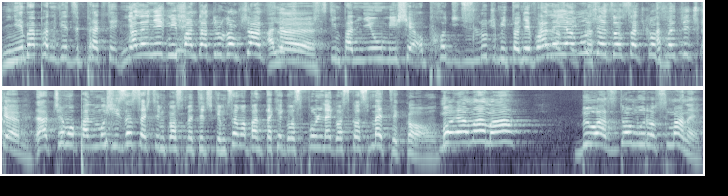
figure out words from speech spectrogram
nie ma pan wiedzy praktycznej. Ale niech mi pan da drugą szansę. Ale przede wszystkim pan nie umie się obchodzić z ludźmi, to nie wolno Ale w ja tej muszę zostać kosmetyczkiem. A czemu pan musi zostać tym kosmetyczkiem? Co ma pan takiego wspólnego z kosmetyką. Moja mama była z domu Rosmanek.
